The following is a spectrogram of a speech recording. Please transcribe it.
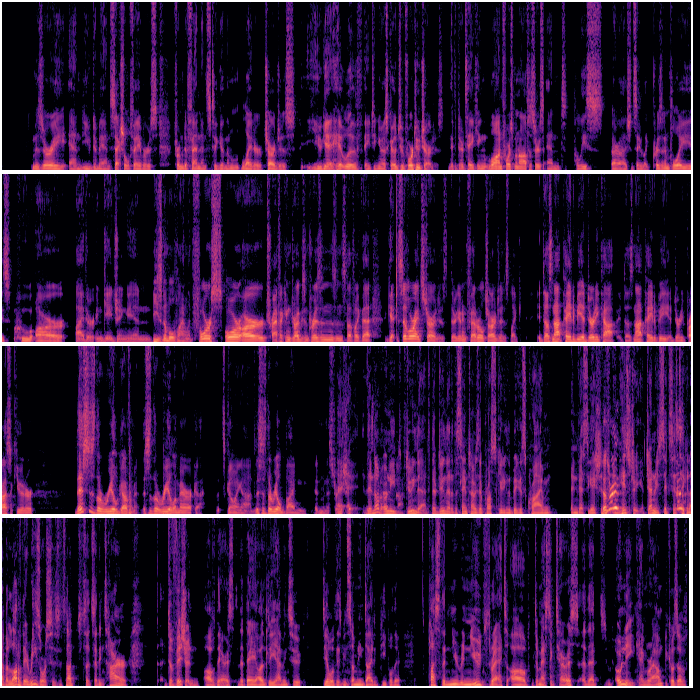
Missouri and you demand sexual favors from defendants to give them lighter charges, you get hit with 18 U.S. Code 242 charges. If they're taking law enforcement officers and police, or I should say, like prison employees who are either engaging in reasonable violent force or are trafficking drugs in prisons and stuff like that, getting civil rights charges. They're getting federal charges. Like it does not pay to be a dirty cop. It does not pay to be a dirty prosecutor this is the real government. This is the real America. that's going on. This is the real Biden administration. Uh, they're not only stuff. doing that; they're doing that at the same time as they're prosecuting the biggest crime investigation right. in history. January 6th has yeah. taken up a lot of their resources. It's not; it's an entire division of theirs that they are having to deal with. There's been so many indicted people there. Plus, the new renewed threat of domestic terrorists that only came around because of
